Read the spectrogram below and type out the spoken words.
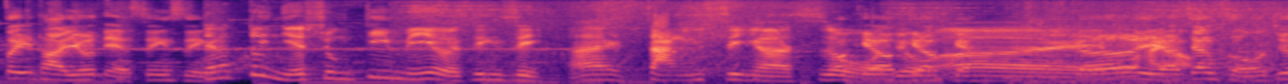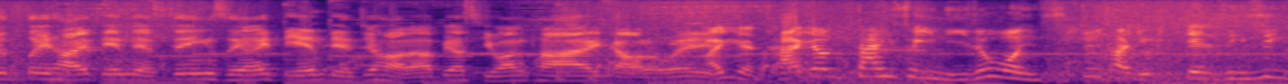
对他有点信心你。要对你的兄弟没有信心，哎，伤心啊！是我 OK OK OK，哎，可以啊，这样子我就对他一点点信心，一点点就好了，不要期望太高了喂。哎呀，他要带飞你，如果你对他有一点信心，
